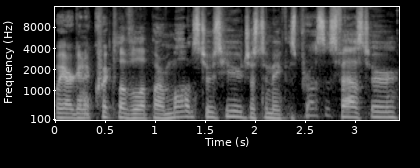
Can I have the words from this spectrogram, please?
We are going to quick level up our monsters here just to make this process faster.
